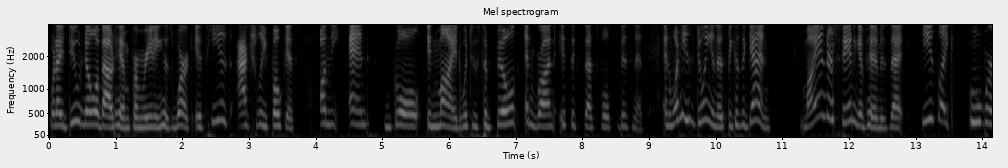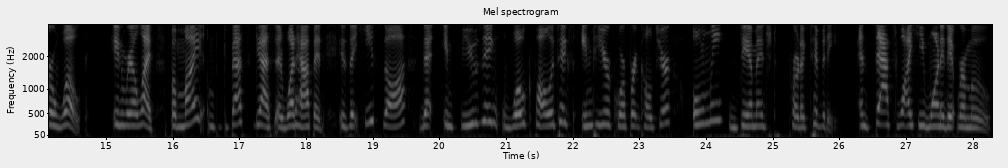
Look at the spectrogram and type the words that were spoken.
what I do know about him from reading his work is he is actually focused on the end goal in mind, which is to build and run a successful business. And what he's doing in this, because again, my understanding of him is that he's like uber woke in real life. But my best guess at what happened is that he saw that infusing woke politics into your corporate culture only damaged productivity. And that's why he wanted it removed.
